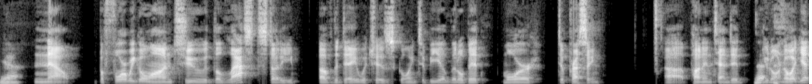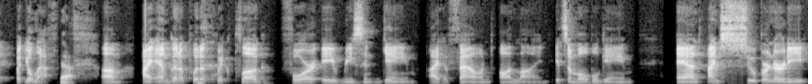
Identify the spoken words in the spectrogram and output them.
Yeah. Now before we go on to the last study of the day, which is going to be a little bit more depressing, uh, pun intended. Yeah. You don't know it yet, but you'll laugh. Yeah. Um, I am going to put a quick plug for a recent game I have found online. It's a mobile game, and I'm super nerdy.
